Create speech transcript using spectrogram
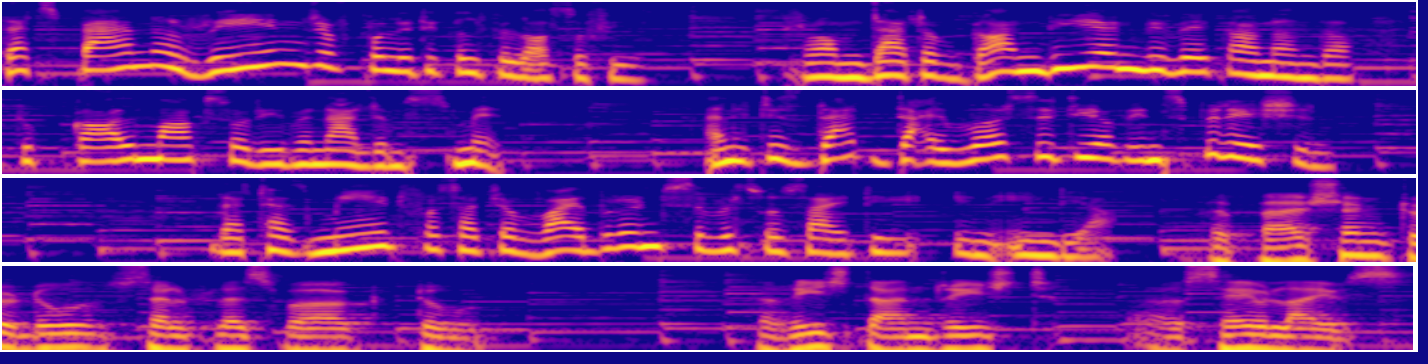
that span a range of political philosophies, from that of Gandhi and Vivekananda to Karl Marx or even Adam Smith. And it is that diversity of inspiration that has made for such a vibrant civil society in India. A passion to do selfless work, to reach the unreached, uh, save lives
